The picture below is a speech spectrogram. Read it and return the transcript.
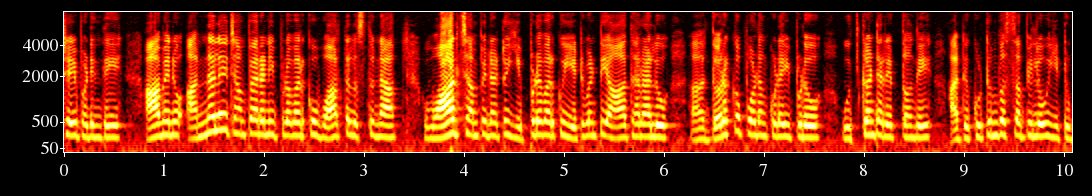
చేయబడింది. ఆమెను అన్నలే చంపారని ఇప్పటివరకు వార్తలు వస్తున్నా వారు చంపినట్టు ఇప్పటివరకు ఎటువంటి ఆధారాలు దొరకపోవడం కూడా ఇప్పుడు ఉత్కంఠ రేపుతోంది. అటు కుటుంబ సభ్యులు ఇటు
